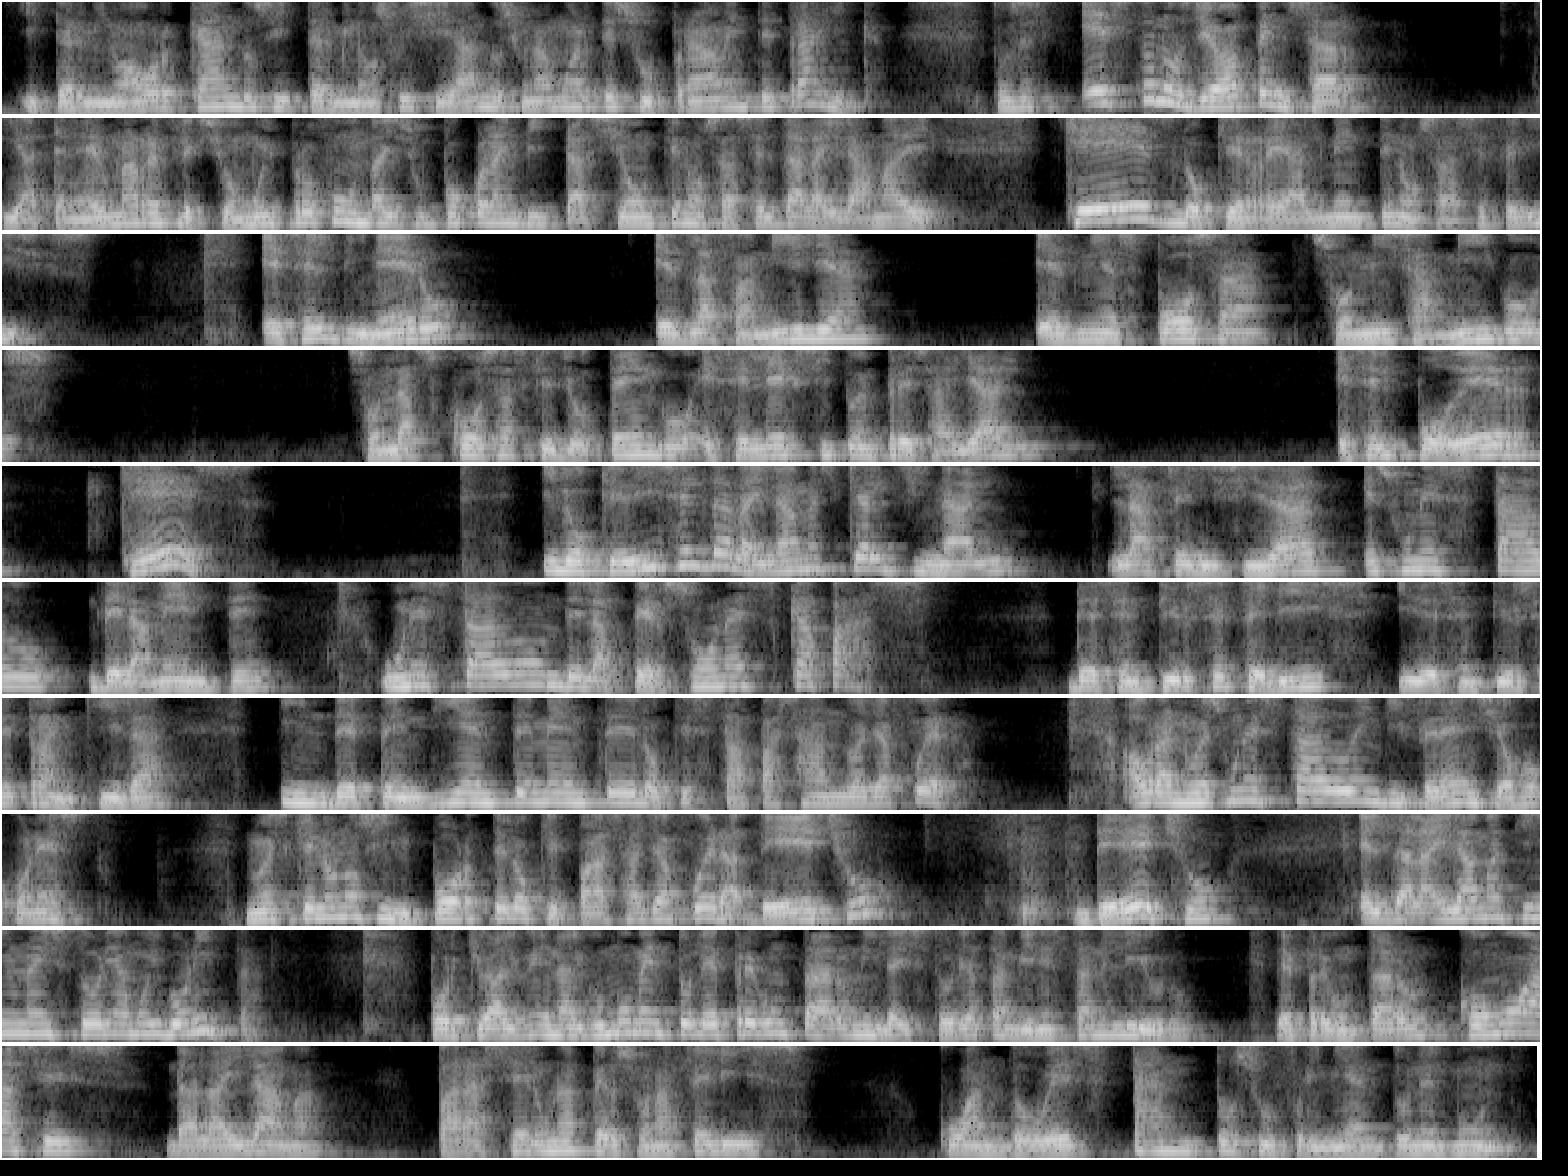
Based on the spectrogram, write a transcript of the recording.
Y terminó ahorcándose y terminó suicidándose, una muerte supremamente trágica. Entonces, esto nos lleva a pensar y a tener una reflexión muy profunda y es un poco la invitación que nos hace el Dalai Lama de qué es lo que realmente nos hace felices. ¿Es el dinero? ¿Es la familia? ¿Es mi esposa? ¿Son mis amigos? ¿Son las cosas que yo tengo? ¿Es el éxito empresarial? ¿Es el poder? ¿Qué es? Y lo que dice el Dalai Lama es que al final la felicidad es un estado de la mente, un estado donde la persona es capaz de sentirse feliz y de sentirse tranquila independientemente de lo que está pasando allá afuera. Ahora, no es un estado de indiferencia, ojo con esto. No es que no nos importe lo que pasa allá afuera. De hecho, de hecho, el Dalai Lama tiene una historia muy bonita, porque en algún momento le preguntaron, y la historia también está en el libro, le preguntaron, ¿cómo haces, Dalai Lama, para ser una persona feliz cuando ves tanto sufrimiento en el mundo?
